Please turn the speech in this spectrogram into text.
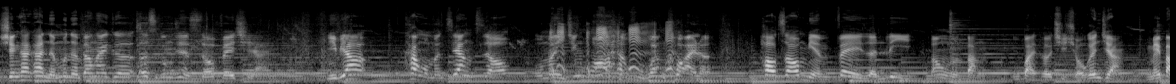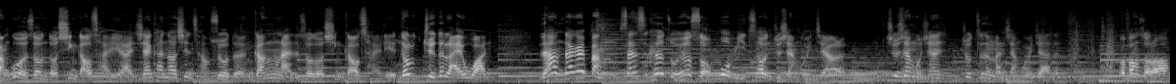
先看看能不能让那个二十公斤的石头飞起来。你不要看我们这样子哦，我们已经花了五万块了，号召免费人力帮我们绑五百颗气球。我跟你讲，没绑过的时候你都兴高采烈啊！你现在看到现场所有的人刚刚来的时候都兴高采烈，都觉得来玩。然后你大概绑三十颗左右手破皮之后，你就想回家了。就像我现在就真的蛮想回家的，我放手了。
